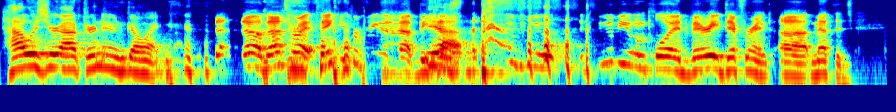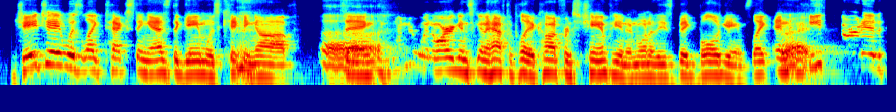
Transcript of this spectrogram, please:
"How is your afternoon going?" no, that's right. Thank you for bringing that up because yeah. the, two of you, the two of you employed very different uh, methods. JJ was like texting as the game was kicking off, uh, saying, "I wonder when Oregon's going to have to play a conference champion in one of these big bowl games." Like, and right. he started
